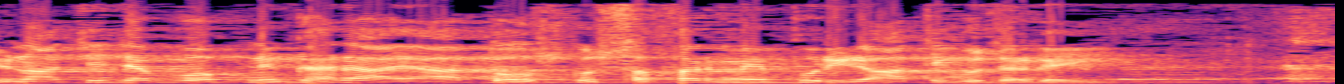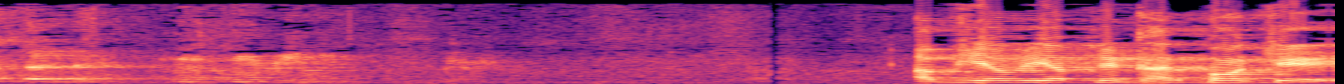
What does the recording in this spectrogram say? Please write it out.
چنانچہ جب وہ اپنے گھر آیا تو اس کو سفر میں پوری رات ہی گزر گئی۔ اب یہ ابھی اپنے گھر پہنچے۔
